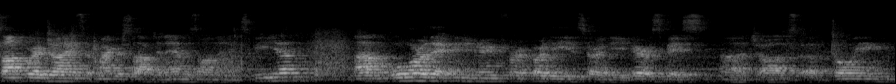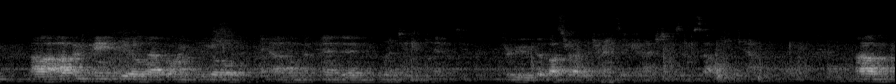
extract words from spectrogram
software giants of Microsoft and Amazon and Expedia, um, or the engineering for, or the sorry, the aerospace uh, jobs of Boeing uh, up in Paine Field, at Boeing Field, and in Renton, Kent, through the bus rapid transit connections in South County. Um,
